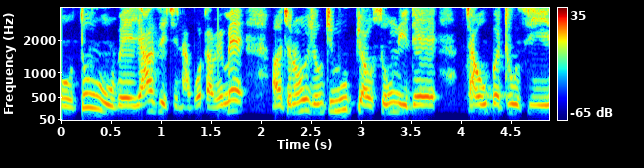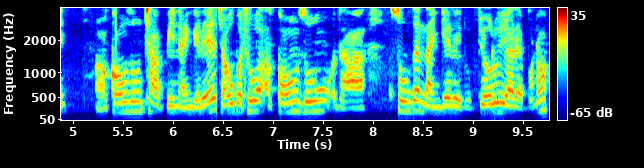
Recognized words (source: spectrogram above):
ဟိုဟိုသူ့ကိုပဲရစေချင်တာပေါ့ဒါပေမဲ့အာကျွန်တော်တို့ယုံကြည်မှုပျောက်ဆုံးနေတဲ့ဂျာဦးပထုစီအကောင်းဆုံးချပေးနိုင်ခဲ့တယ်ဂျာဦးပထုကအကောင်းဆုံးဒါအဆုံးသက်နိုင်ခဲ့တယ်လို့ပြောလို့ရတယ်ပေါ့နော်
